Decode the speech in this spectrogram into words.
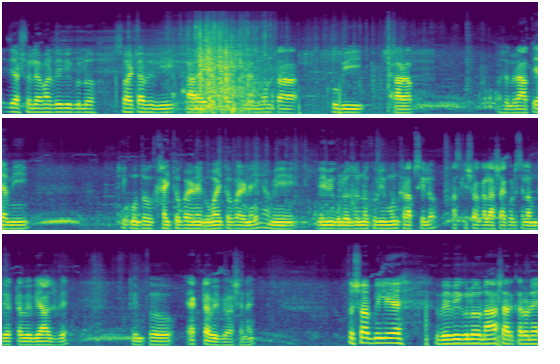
এই যে আসলে আমার বেবিগুলো ছয়টা বেবি হারাই আসলে মনটা খুবই খারাপ। আসলে রাতে আমি ঠিকমতো খাইতেও পারি নাই, ঘুমাইতেও পারি নাই। আমি বেবিগুলোর জন্য খুবই মন খারাপ ছিল। আজকে সকালে আশা করেছিলাম দু একটা বেবি আসবে, কিন্তু একটা বেবি আসে নাই। তো সব মিলিয়ে বেবিগুলো না আসার কারণে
